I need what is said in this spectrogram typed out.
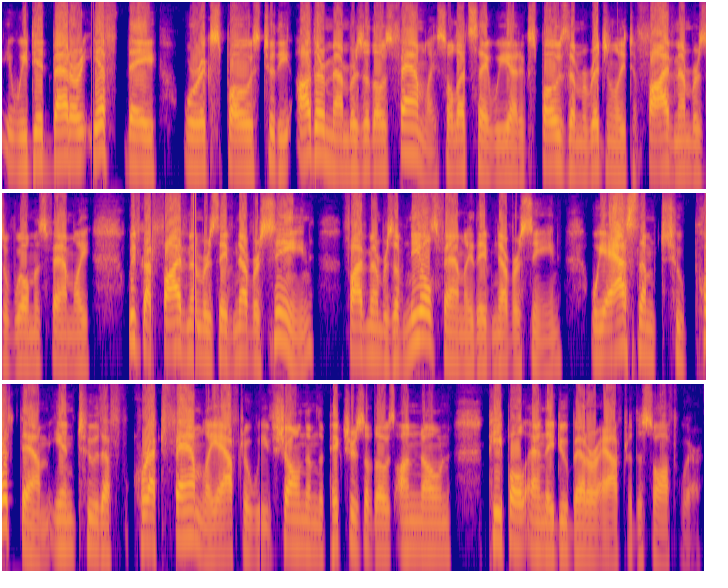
We did better if they were exposed to the other members of those families. So let's say we had exposed them originally to five members of Wilma's family. We've got five members they've never seen, five members of Neil's family they've never seen. We ask them to put them into the correct family after we've shown them the pictures of those unknown people, and they do better after the software.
